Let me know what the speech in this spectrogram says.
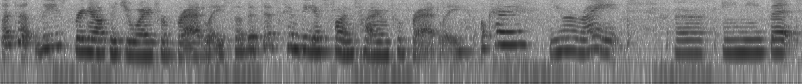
let's at least bring out the joy for Bradley so that this can be a fun time for Bradley, okay? You're right, uh, Amy, but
